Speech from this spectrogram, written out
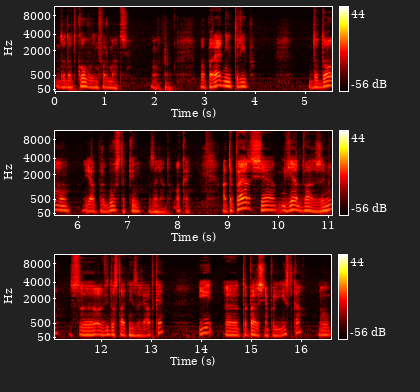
додаткову інформацію. От. Попередній тріп додому я прибув з таким зарядом. Окей. А тепер ще є два режими від остатньої зарядки і е, теперішня поїздка. Ну,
